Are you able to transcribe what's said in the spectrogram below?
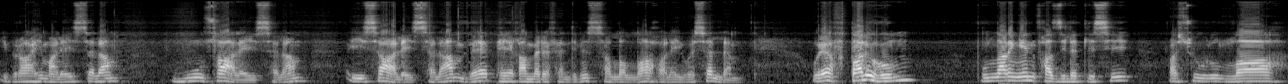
İbrahim aleyhisselam, Musa aleyhisselam, İsa aleyhisselam ve Peygamber Efendimiz sallallahu aleyhi ve sellem. Ve eftaluhum bunların en faziletlisi Resulullah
